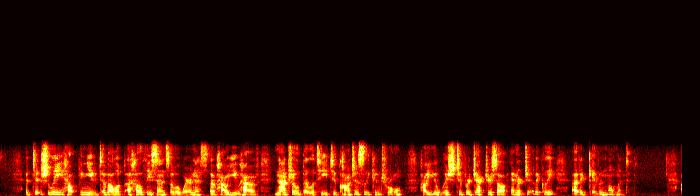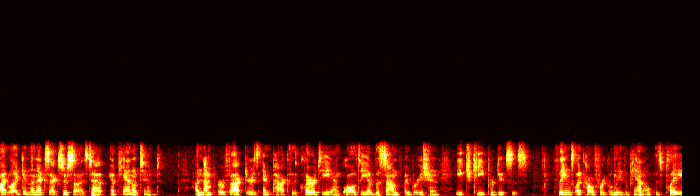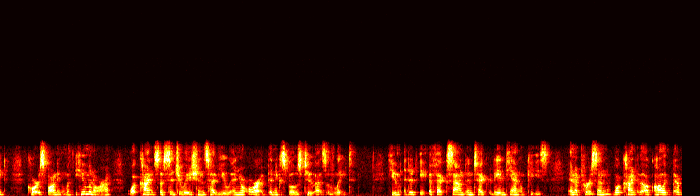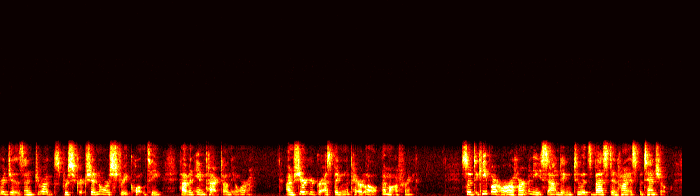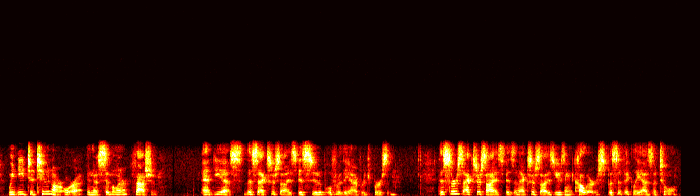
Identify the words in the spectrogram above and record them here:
additionally helping you develop a healthy sense of awareness of how you have natural ability to consciously control how you wish to project yourself energetically at a given moment. I'd like in the next exercise to have a piano tuned. A number of factors impact the clarity and quality of the sound vibration each key produces. Things like how frequently the piano is played, corresponding with the human aura, what kinds of situations have you and your aura been exposed to as of late? Humidity affects sound integrity in piano keys. In a person, what kind of alcoholic beverages and drugs, prescription or street quality, have an impact on the aura? I'm sure you're grasping the parallel I'm offering. So, to keep our aura harmony sounding to its best and highest potential, we need to tune our aura in a similar fashion. And yes, this exercise is suitable for the average person. This first exercise is an exercise using color specifically as a tool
